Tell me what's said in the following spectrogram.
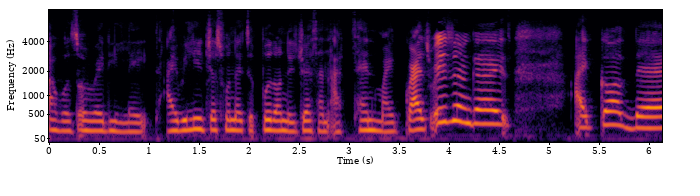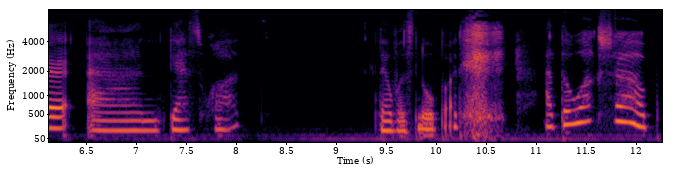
I was already late. I really just wanted to put on the dress and attend my graduation, guys. I got there and guess what? There was nobody at the workshop.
